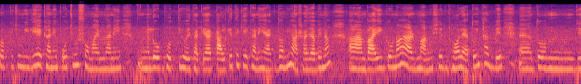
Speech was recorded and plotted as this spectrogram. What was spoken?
সব কিছু মিলিয়ে এখানে প্রচুর সময় মানে লোক ভর্তি হয়ে থাকে। আর কালকে থেকে এখানে একদমই আসা যাবে না। বাইকও নয় আর মানুষের ঢল এতই থাকবে তো যে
